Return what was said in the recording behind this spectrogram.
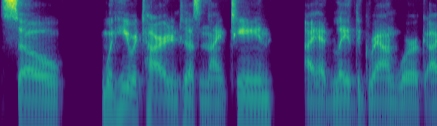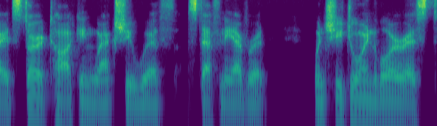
So when he retired in 2019, I had laid the groundwork. I had started talking actually with Stephanie Everett when she joined Lawyerist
